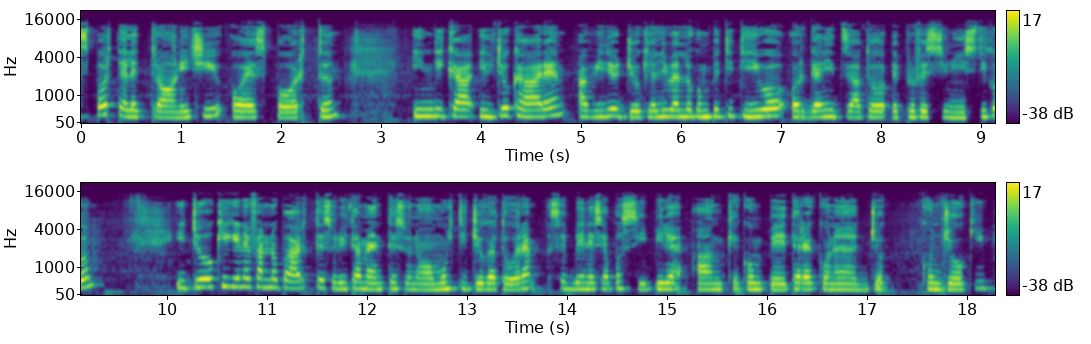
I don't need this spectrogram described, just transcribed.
sport elettronici o e-sport indica il giocare a videogiochi a livello competitivo, organizzato e professionistico. I giochi che ne fanno parte solitamente sono multigiocatore, sebbene sia possibile anche competere con, eh, gio- con giochi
